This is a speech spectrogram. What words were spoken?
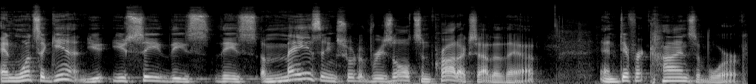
And once again, you, you see these these amazing sort of results and products out of that, and different kinds of work,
